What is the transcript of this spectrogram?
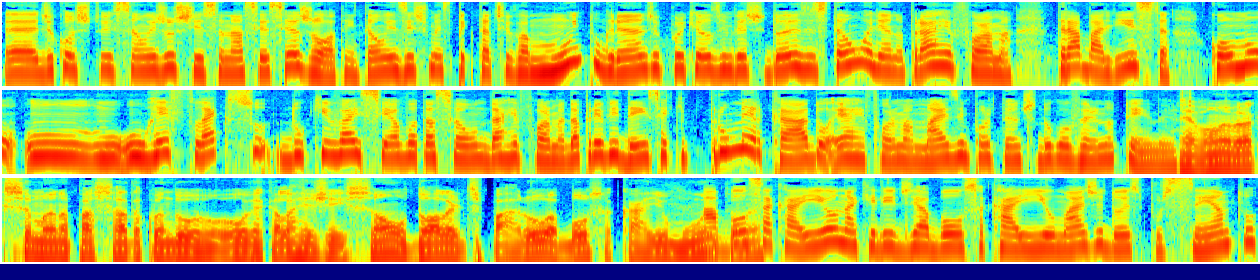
é, de Constituição e Justiça, na CCJ. Então, existe uma expectativa muito grande porque os investidores estão olhando para a reforma trabalhista como um, um, um reflexo do que vai ser a votação da reforma da Previdência que para o mercado é a reforma mais importante do governo Temer. É, vamos lembrar que semana passada, quando houve aquela rejeição, o dólar disparou, a bolsa caiu muito. A bolsa né? caiu, naquele dia a bolsa caiu mais de 2%,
